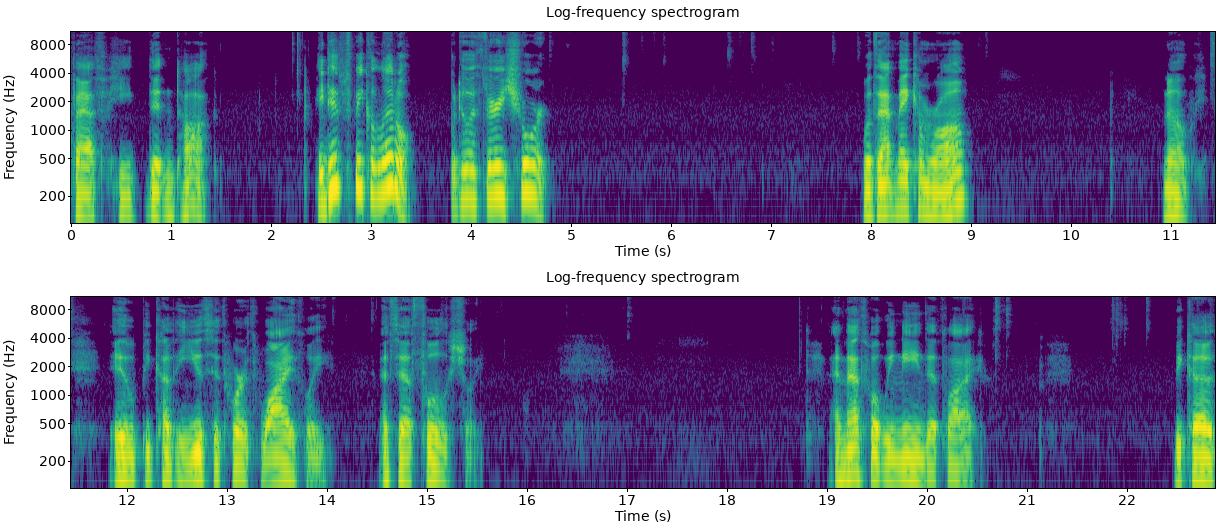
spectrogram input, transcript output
fast he didn't talk. He did speak a little, but it was very short. Would that make him wrong? No, it was because he used his words wisely instead of foolishly. And that's what we need in this life. Because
